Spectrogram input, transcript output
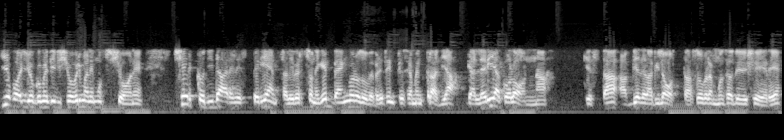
io voglio, come ti dicevo prima, l'emozione, cerco di dare l'esperienza alle persone che vengono, dove per esempio siamo entrati a Galleria Colonna, che sta a Via della Pilotta, sopra il Museo delle Cere,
